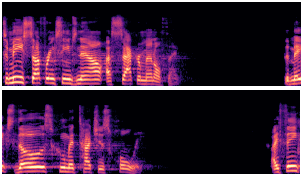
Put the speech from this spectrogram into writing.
To me, suffering seems now a sacramental thing that makes those whom it touches holy. I think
